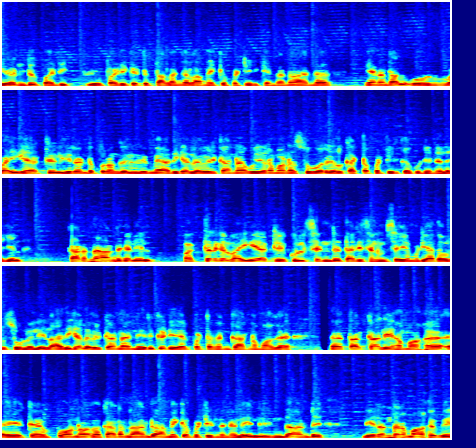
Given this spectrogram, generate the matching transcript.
இரண்டு படி படிக்கட்டு தளங்கள் அமைக்கப்பட்டிருக்கின்றன. ஏனென்றால் வைகை ஆற்றில் இரண்டு புறங்களிலுமே அதிக அளவிற்கான உயரமான சுவர்கள் கட்டப்பட்டிருக்கக்கூடிய நிலையில் கடந்த ஆண்டுகளில் பக்தர்கள் வைகை ஆற்றிற்குள் சென்று தரிசனம் செய்ய முடியாத ஒரு சூழலில் அதிக அளவிற்கான நெருக்கடி ஏற்பட்டதன் காரணமாக அஹ், தற்காலிகமாக ஏற்க- போன கடந்த ஆண்டு அமைக்கப்பட்டிருந்த நிலையில் இந்த ஆண்டு நிரந்தரமாகவே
